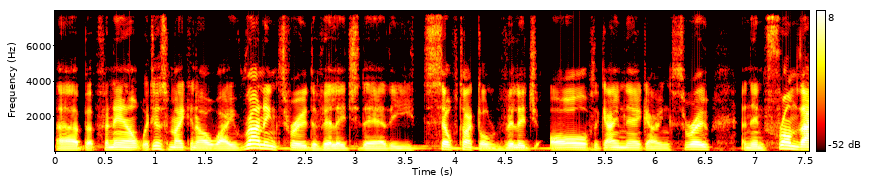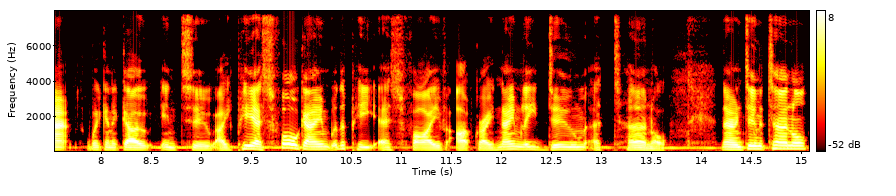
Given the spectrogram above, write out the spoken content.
uh, but for now, we're just making our way running through the village there, the self-titled village of the game there going through. And then from that, we're going to go into a PS4 game with a PS5 upgrade, namely Doom Eternal. Now in Doom Eternal,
